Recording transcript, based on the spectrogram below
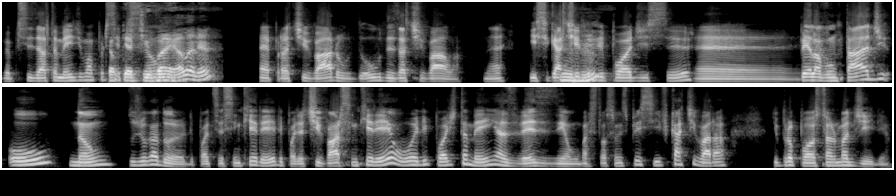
vai precisar também de uma é o percepção. que ativar ela, né? É, para ativar ou, ou desativá-la, né? Esse gatilho Uhum. ele pode ser é, pela vontade ou não do jogador. Ele pode ser sem querer, ele pode ativar sem querer, ou ele pode também, às vezes, em alguma situação específica, ativar a- de propósito a armadilha.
